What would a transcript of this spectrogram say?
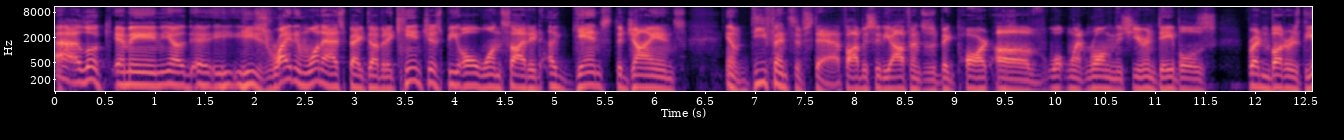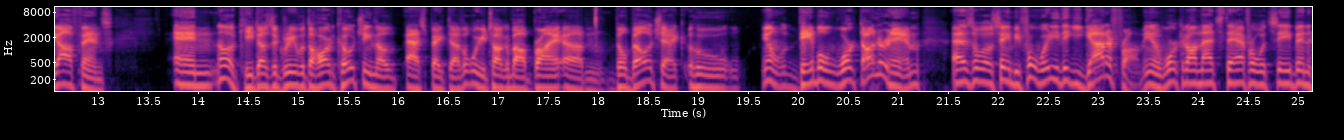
Uh, look, I mean, you know, he's right in one aspect of it. It can't just be all one sided against the Giants. You know, defensive staff. Obviously, the offense was a big part of what went wrong this year, and Daboll's bread and butter is the offense. And look, he does agree with the hard coaching though aspect of it, where you talk about Brian, um, Bill Belichick, who you know Daboll worked under him. As I was saying before, where do you think he got it from? You know, working on that staff or with Saban,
